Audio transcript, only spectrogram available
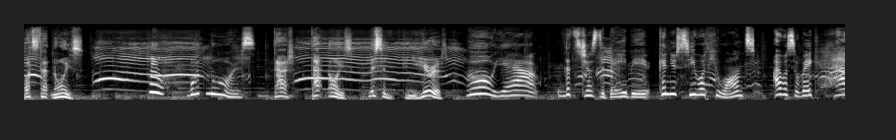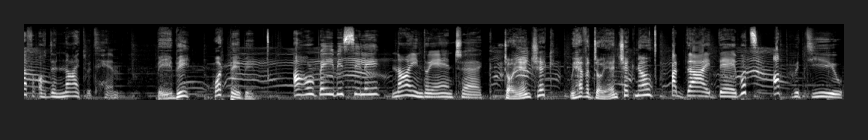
what's that noise? Oh, what noise? That, that noise. Listen, can you hear it? Oh, yeah, that's just the baby. Can you see what he wants? I was awake half of the night with him. Baby? What baby? Our baby, silly. Nine dojenček. Dojenček? We have a Dojenček now? Pa daj, Dave, what's up with you?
